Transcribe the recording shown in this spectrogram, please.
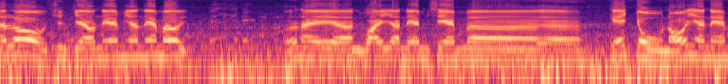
Hello, xin chào anh em nha anh em ơi. Bữa nay à, anh quay cho anh em xem uh, ké chù nổi nha anh em.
